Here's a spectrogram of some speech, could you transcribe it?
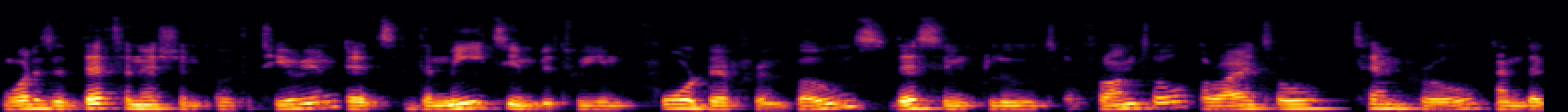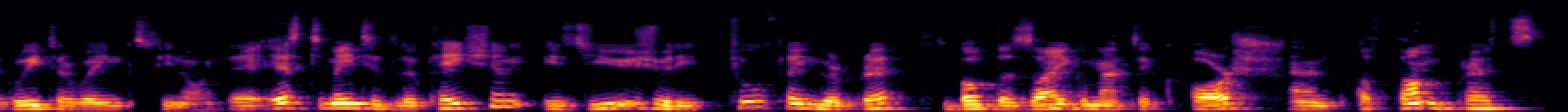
What is the definition of the pterion? It's the meeting between four different bones. This includes the frontal, parietal, temporal, and the greater wing sphenoid. The estimated location is usually two finger breadth above the zygomatic arch and a thumb breadth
